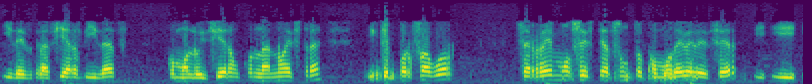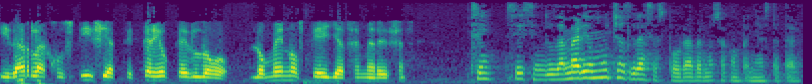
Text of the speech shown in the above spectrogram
y desgraciar vidas, como lo hicieron con la nuestra, y que por favor cerremos este asunto como debe de ser y, dar la justicia que creo que es lo, lo menos que ellas se merecen. Sí, sí, sin duda. Mario, muchas gracias por habernos acompañado esta tarde.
